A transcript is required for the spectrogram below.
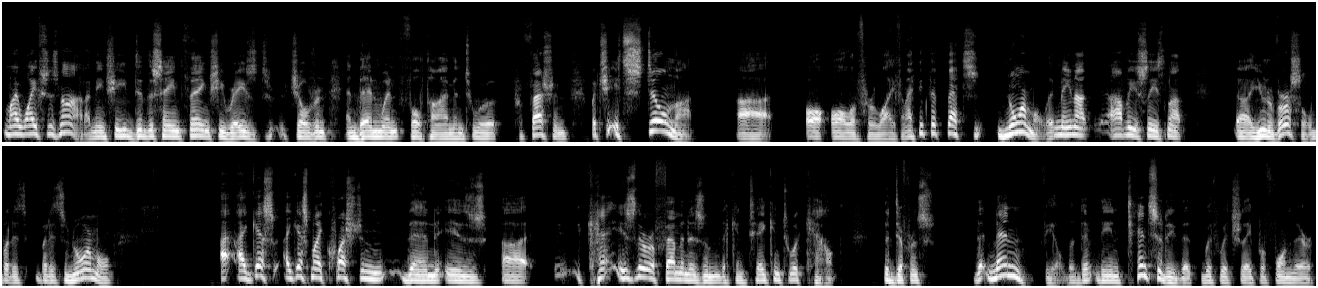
my wife's is not. I mean, she did the same thing. She raised children and then went full time into a profession, but she, it's still not uh, all, all, of her life. And I think that that's normal. It may not, obviously, it's not uh, universal, but it's but it's normal. I, I, guess I guess my question then is: uh, can, Is there a feminism that can take into account the difference that men feel, the, the intensity that, with which they perform their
